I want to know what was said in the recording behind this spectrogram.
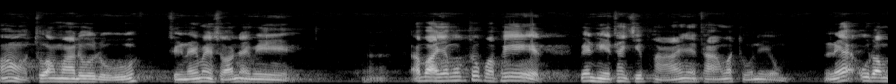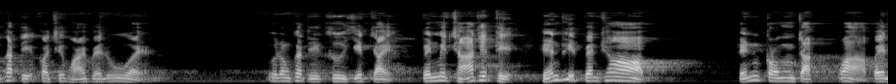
อ้าวทวงมาดูดูสิ่งไหนไม่สอนไม่มีอบายมุขทุกประเภท เป็นเหตุให้ชิบหายในทางวัตถุนิยม และอุดมคติก็ชิบหายไปด้วย อุดมคติคือจิตใจ เป็นมิจฉาทิฏฐิเห็นผิดเป็นชอบ เห็นกรงจักว่าเป็น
